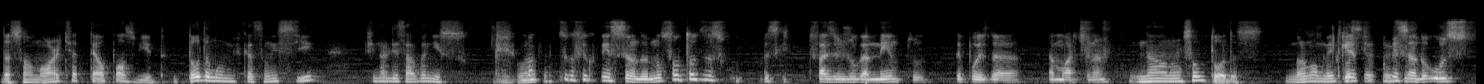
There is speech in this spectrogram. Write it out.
da sua morte até o pós-vida. Toda a mumificação em si finalizava nisso. Agora... Uma coisa que eu fico pensando, não são todas as culturas que fazem o julgamento depois da, da morte, né? Não, não são todas. Normalmente Porque você... eu fico pensando, os,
